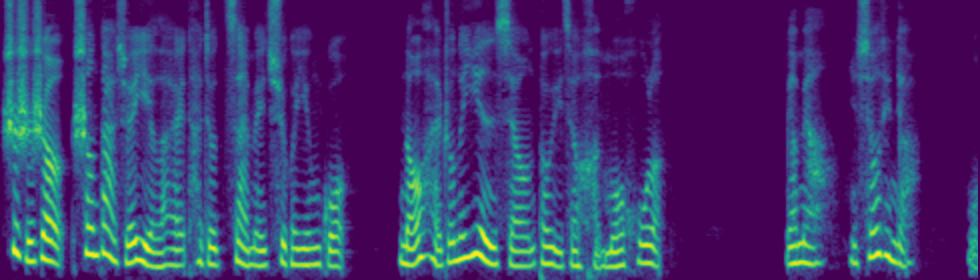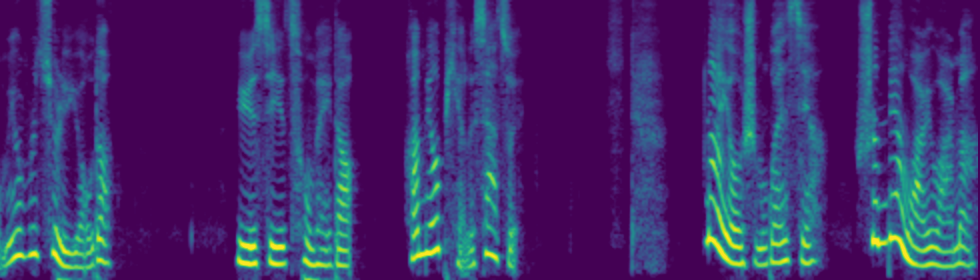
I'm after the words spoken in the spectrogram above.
事实上，上大学以来，他就再没去过英国，脑海中的印象都已经很模糊了。”淼淼，你消停点，我们又不是去旅游的。”于西蹙眉道。韩淼撇了下嘴。那有什么关系？顺便玩一玩嘛。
